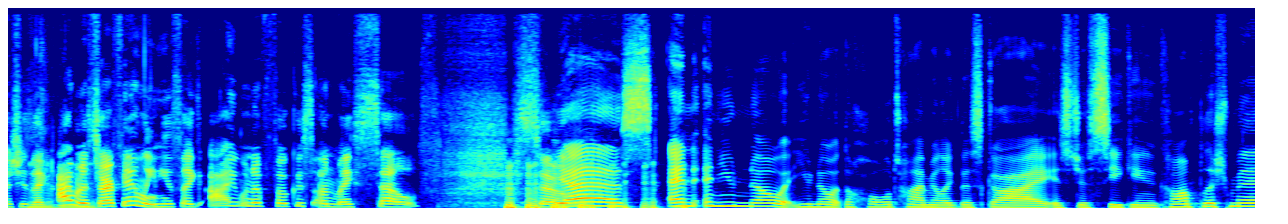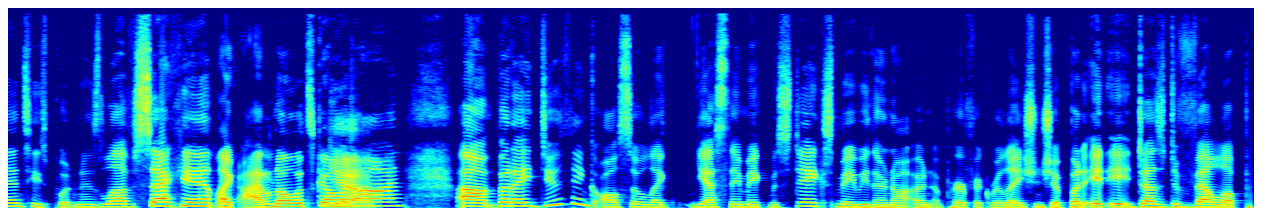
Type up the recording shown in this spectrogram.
Because she's like, I want to start a family and he's like, I want to focus on myself. So yes and and you know it you know it the whole time. You're like this guy is just seeking accomplishments. He's putting his love second. Like i don't know what's going Yeah. on. Um, but i do think also like yes they make mistakes. Maybe they're not in a perfect relationship but it, it does develop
